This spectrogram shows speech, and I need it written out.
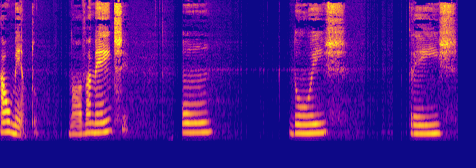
aumento. Novamente, um, dois, três,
